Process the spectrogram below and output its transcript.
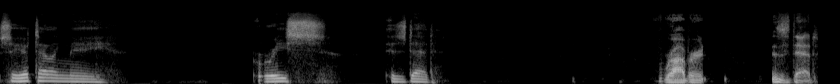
so you're telling me reese is dead Robert is dead.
